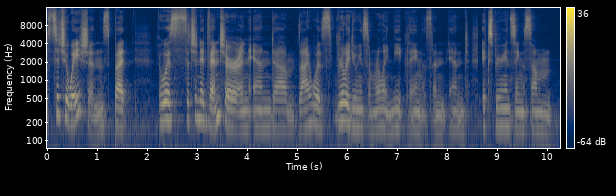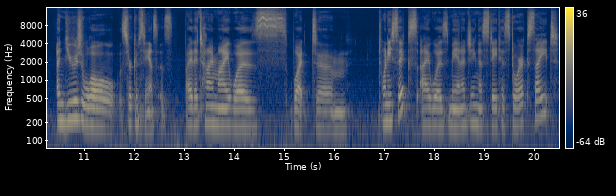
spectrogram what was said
situations, but it was such an adventure and, and um, I was really doing some really neat things and, and experiencing some unusual circumstances. By the time I was, what, um, 26, I was managing a state historic site,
